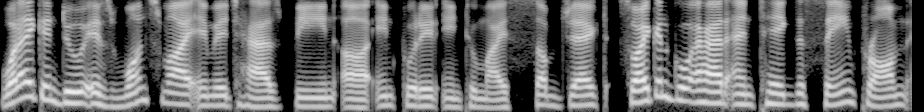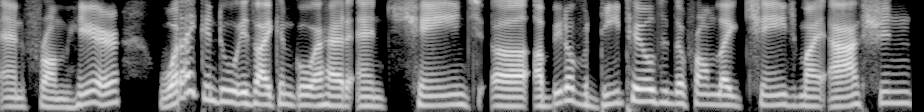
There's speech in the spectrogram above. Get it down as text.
what I can do is once my image has been uh, inputted into my subject, so I can go ahead and take the same prompt and from here, what I can do is I can go ahead and change uh, a bit of details in the prompt, like change my action,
